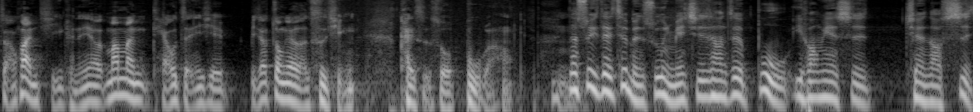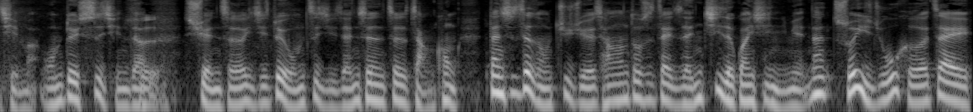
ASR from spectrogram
转换期可能要慢慢调整一些比较重要的事情，开始说不了哈。嗯、那所以在这本书里面，其实上这个不一方面是牵扯到事情嘛，我们对事情的选择以及对我们自己人生的这个掌控，但是这种拒绝常常都是在人际的关系里面。那所以如何在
